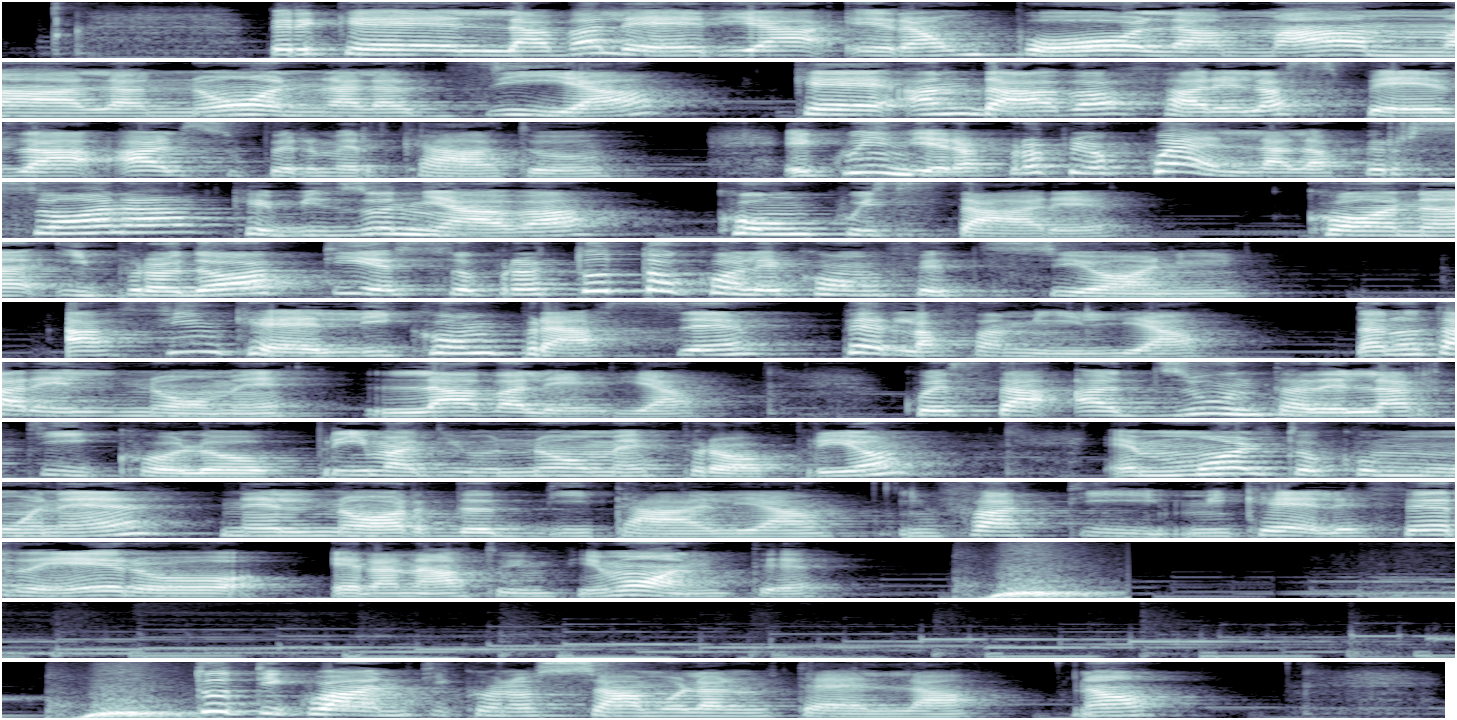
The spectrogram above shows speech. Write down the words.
Perché la Valeria era un po' la mamma, la nonna, la zia che andava a fare la spesa al supermercato. E quindi era proprio quella la persona che bisognava conquistare con i prodotti e soprattutto con le confezioni, affinché li comprasse per la famiglia. Da notare il nome, La Valeria. Questa aggiunta dell'articolo prima di un nome proprio è molto comune nel nord d'Italia. Infatti Michele Ferrero era nato in Piemonte. Tutti quanti conosciamo la Nutella, no?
